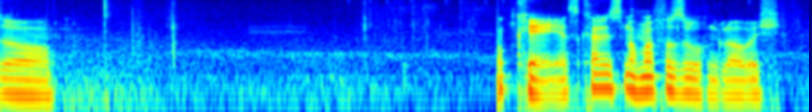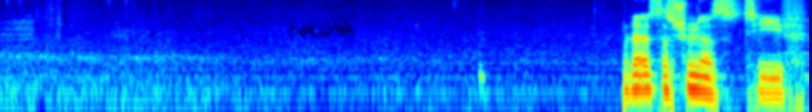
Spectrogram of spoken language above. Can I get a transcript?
So. Okay, jetzt kann ich es nochmal versuchen, glaube ich. Oder ist das schon wieder so tief?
